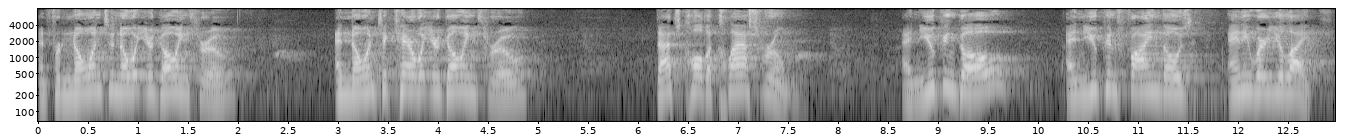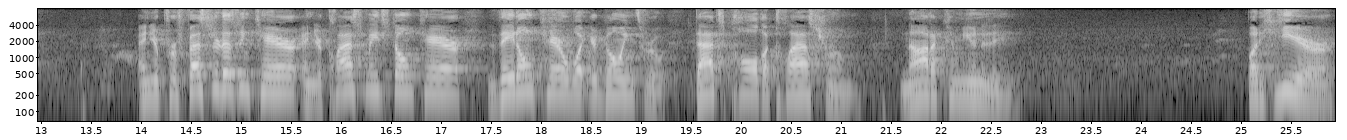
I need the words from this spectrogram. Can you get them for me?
and for no one to know what you're going through and no one to care what you're going through that's called a classroom. And you can go and you can find those anywhere you like. And your professor doesn't care, and your classmates don't care. They don't care what you're going through. That's called a classroom, not a community. But here,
